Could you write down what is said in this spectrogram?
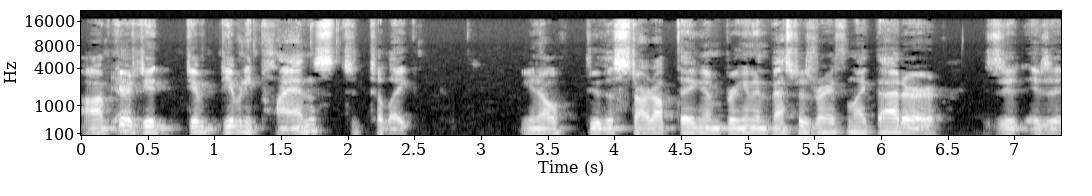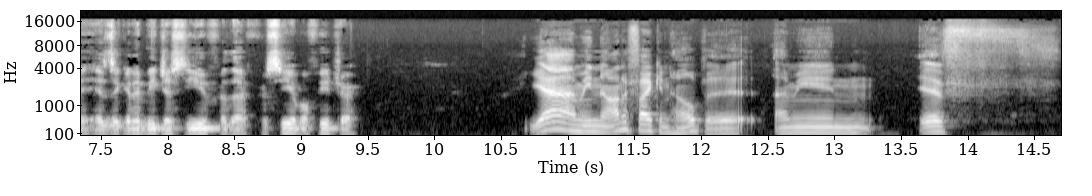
I'm yeah. curious. Do you, do you, have, do you have any plans to, to like, you know, do the startup thing and bring in investors or anything like that, or is it is it is it going to be just you for the foreseeable future? Yeah, I mean, not if I can help it. I mean, if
